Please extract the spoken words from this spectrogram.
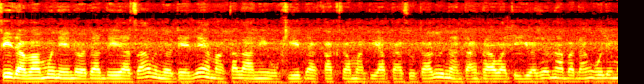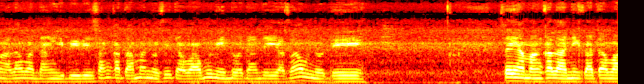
สิตาวมุเนโตตันเตยะสามุนุเตเสยมังคลานินาลังกีเทียนดตันวะสุตานุนันตังเมตัมบุเสกวิชินาสามโนเตยะสามุนุเตเสยมังคลานิอุคิตะกัตกรรมติอัตตาสุตานุนันตังตาวะติโยชนะปะตังกุลิมาลาวันตังยิบิวิสังคตามนุสิตาวมุเนโตตันเตยะสามุนุเตสยามังคลานิกาตวา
